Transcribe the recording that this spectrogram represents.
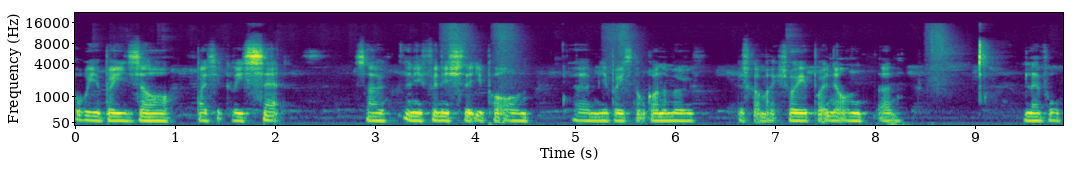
all your beads are basically set. So any finish that you put on, um, your bead's not going to move. Just got to make sure you're putting it on um, level.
